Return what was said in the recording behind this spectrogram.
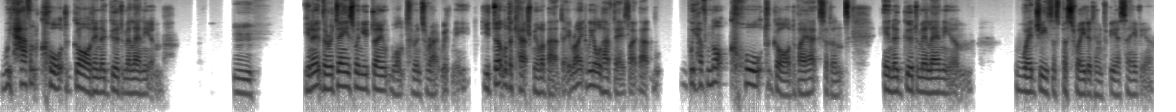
we haven't caught God in a good millennium. Mm. You know, there are days when you don't want to interact with me. You don't want to catch me on a bad day, right? We all have days like that. We have not caught God by accident in a good millennium where Jesus persuaded him to be a savior.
